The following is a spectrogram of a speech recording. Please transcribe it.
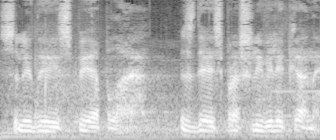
Следы из пепла. Здесь прошли великаны.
